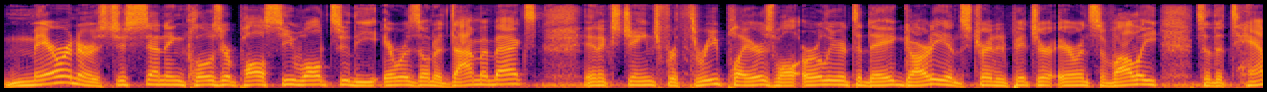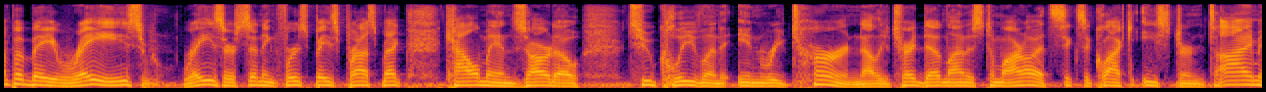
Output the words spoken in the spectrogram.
Mariners just sending closer Paul Sewald to the Arizona Diamondbacks in exchange for three players. While earlier today, Guardians traded pitcher Aaron Civale to the Tampa Bay Rays. Rays are sending first base prospect Kyle Manzardo to Cleveland in return. Now the trade deadline is tomorrow at six o'clock Eastern time.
